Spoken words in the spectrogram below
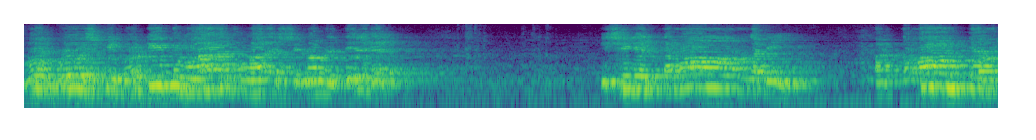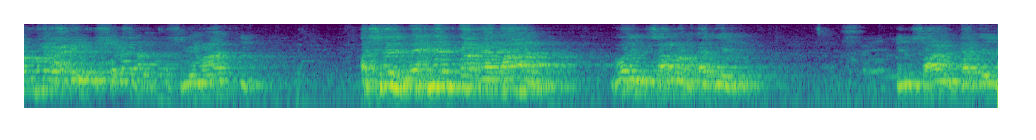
وہ گوشت کی موٹی تمہارا تمہارے سنوں میں دل ہے۔ اسی لیے تمام نبی اور تمام پیغمبر علیہ السلام تسلیمات کی اصل محنت کا میدان وہ انسانوں کا دل انسان کا دل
